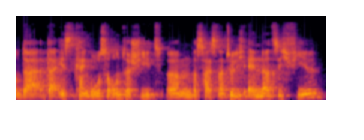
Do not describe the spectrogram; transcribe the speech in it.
Und da, da ist kein großer Unterschied. Ähm, das heißt, natürlich ändert sich viel.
